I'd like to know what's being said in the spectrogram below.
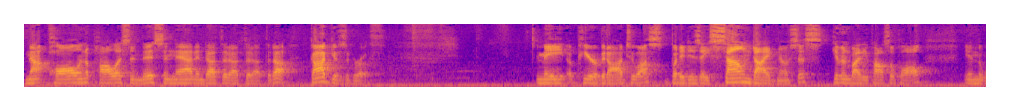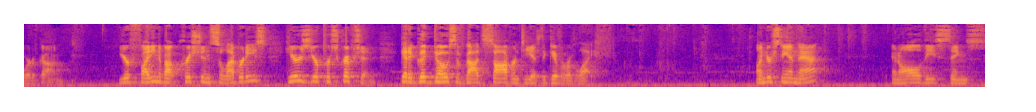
not Paul and Apollos and this and that and da da da da da da. God gives the growth. It may appear a bit odd to us, but it is a sound diagnosis given by the Apostle Paul in the Word of God. You're fighting about Christian celebrities. Here's your prescription get a good dose of God's sovereignty as the giver of life. Understand that, and all these things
